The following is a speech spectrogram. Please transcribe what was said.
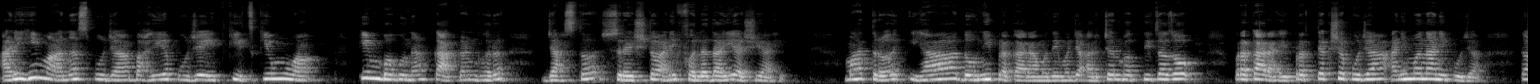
आणि ही मानसपूजा बाह्यपूजे इतकीच. किंवा किंबहुना काकणभर जास्त श्रेष्ठ आणि फलदायी अशी आहे. मात्र ह्या दोन्ही प्रकारामध्ये म्हणजे अर्चन भक्तीचा जो प्रकार आहे प्रत्यक्ष पूजा आणि मनानी पूजा तर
